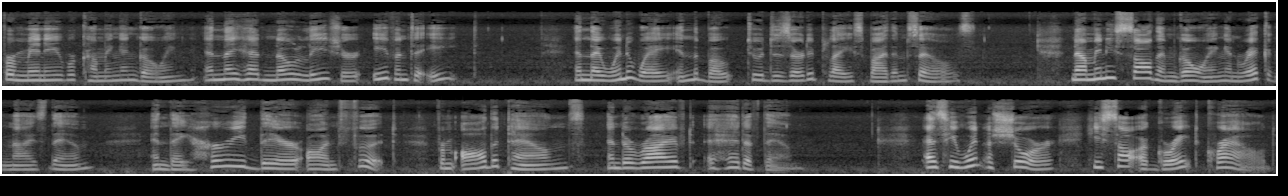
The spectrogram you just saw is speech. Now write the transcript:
For many were coming and going, and they had no leisure even to eat. And they went away in the boat to a deserted place by themselves. Now many saw them going and recognized them, and they hurried there on foot from all the towns and arrived ahead of them. As he went ashore, he saw a great crowd,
